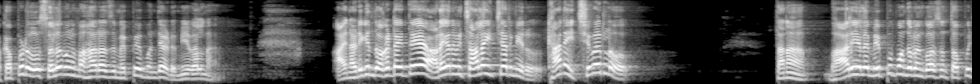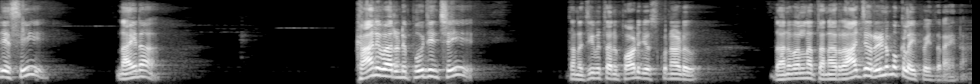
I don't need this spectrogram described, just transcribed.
ఒకప్పుడు సులభన మహారాజు మెప్పే పొందాడు మీ వలన. ఆయన అడిగింది ఒకటైతే అడగనివి చాలా ఇచ్చారు మీరు. కానీ చివరిలో తన భార్యల మెప్పు పొందడం కోసం తప్పు చేసి నాయన కాని వారిని పూజించి తన జీవితాన్ని పాడు చేసుకున్నాడు. దానివలన తన రాజ్యం రెండు ముక్కలైపోయింది నాయన.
